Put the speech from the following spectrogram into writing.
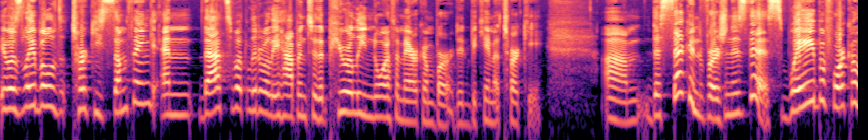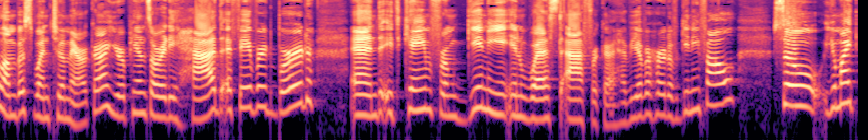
it was labeled turkey something, and that's what literally happened to the purely North American bird. It became a turkey. Um, the second version is this way before Columbus went to America, Europeans already had a favorite bird, and it came from Guinea in West Africa. Have you ever heard of guinea fowl? So you might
